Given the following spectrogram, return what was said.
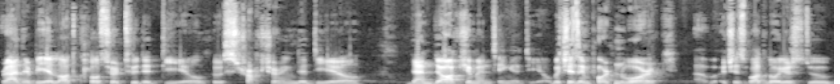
rather be a lot closer to the deal, to structuring the deal, than documenting a deal, which is important work, uh, which is what lawyers do,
